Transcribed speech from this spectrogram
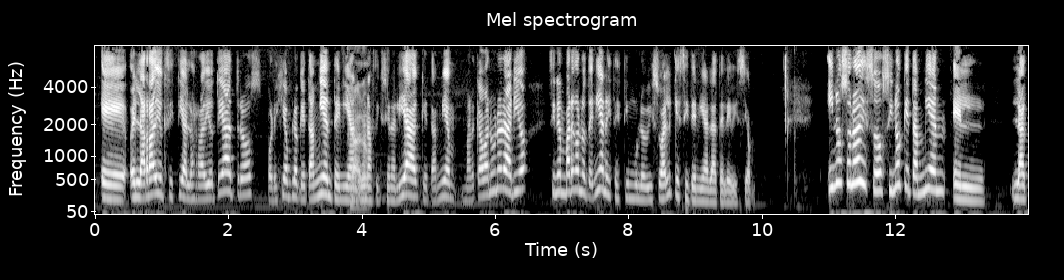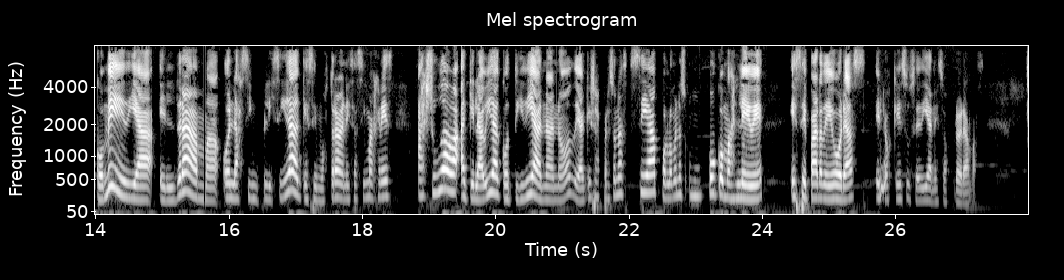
Eh, en la radio existían los radioteatros, por ejemplo, que también tenían Claro. una ficcionalidad, que también marcaban un horario, sin embargo no tenían este estímulo visual que sí tenía la televisión. Y no solo eso, sino que también el, la comedia, el drama o la simplicidad que se mostraba en esas imágenes ayudaba a que la vida cotidiana, ¿no? De aquellas personas sea por lo menos un poco más leve ese par de horas en los que sucedían esos programas.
